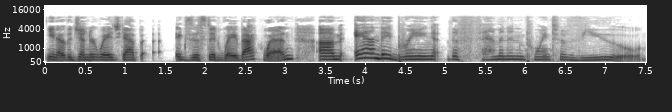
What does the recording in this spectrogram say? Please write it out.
You know, the gender wage gap existed way back when. Um, and they bring the feminine point of view.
